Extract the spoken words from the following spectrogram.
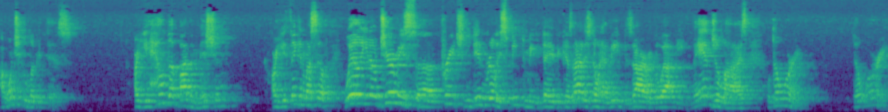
I want you to look at this. Are you held up by the mission? Are you thinking to myself, well, you know, Jeremy's uh, preached and didn't really speak to me today because I just don't have any desire to go out and evangelize? Well, don't worry. Don't worry.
